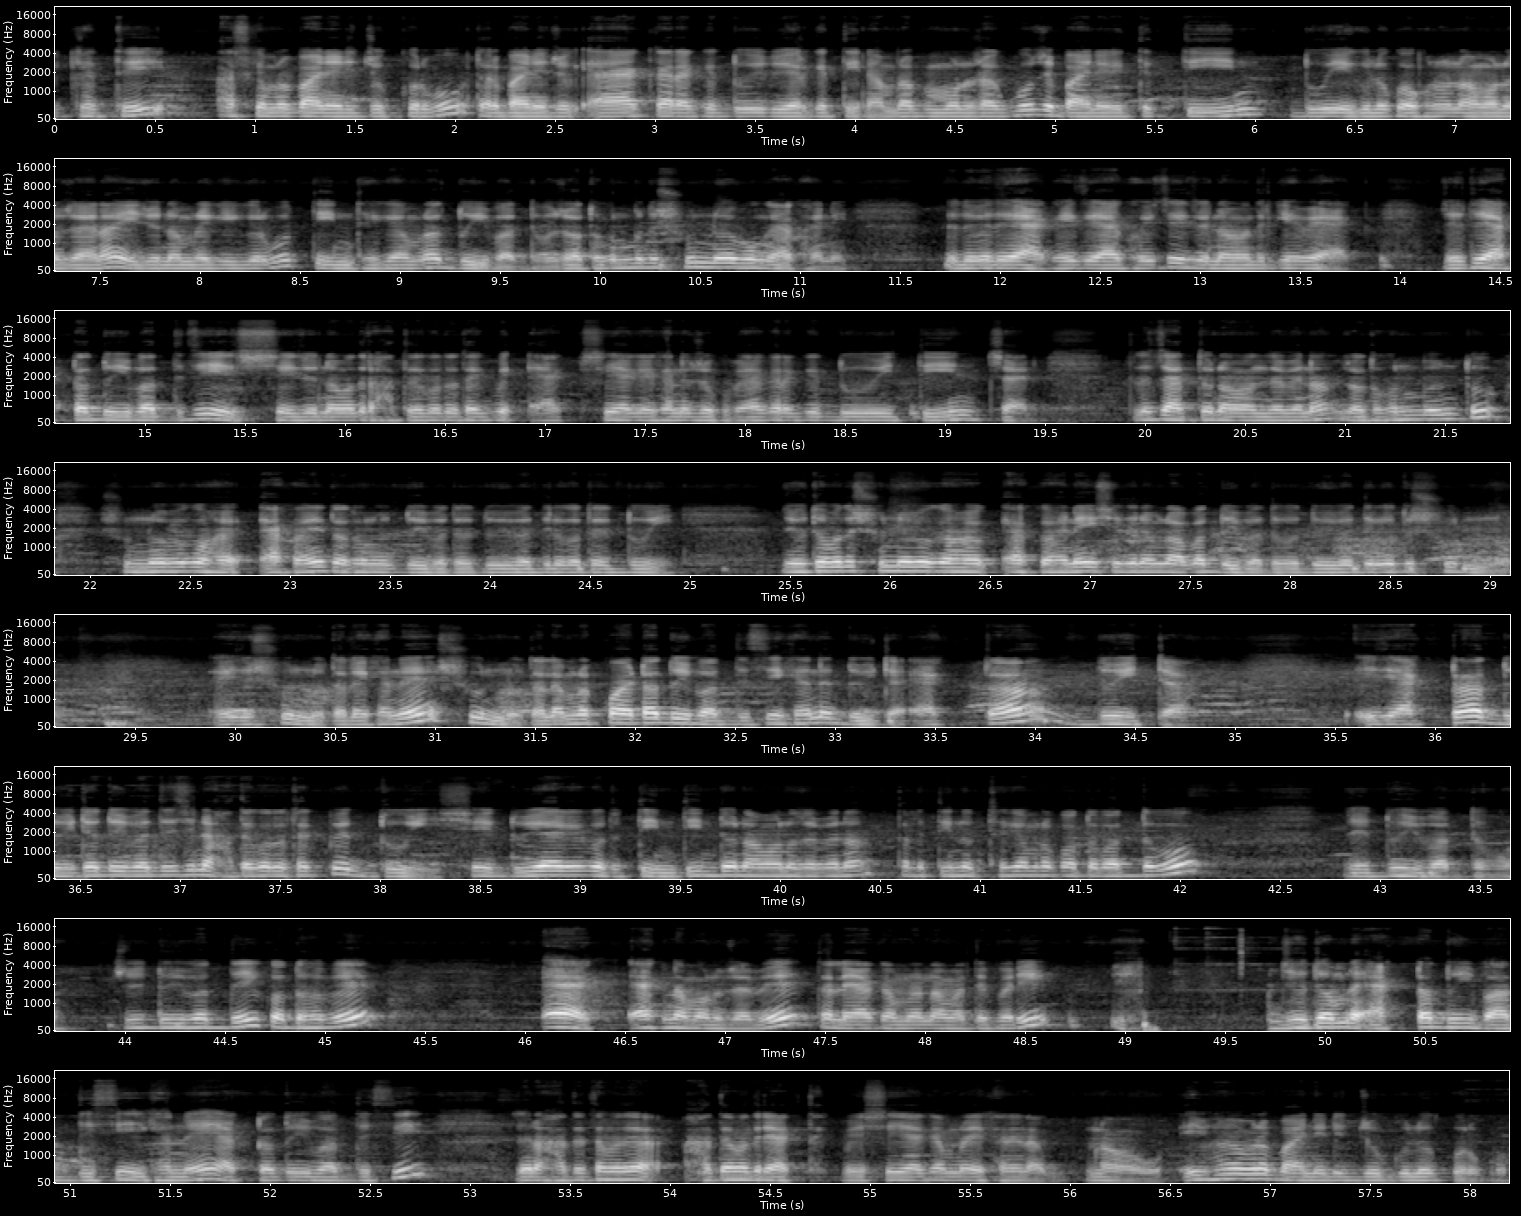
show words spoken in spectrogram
শিক্ষার্থী আজকে আমরা বাইনারি যোগ করব। তার বাইনারি যোগ এক আর একে দুই দুই আর একে তিন। আমরা মনে রাখব যে বাইনারিতে তিন, দুই এগুলো কখনো নামানো যায় না। এই জন্য আমরা কী করব? তিন থেকে আমরা দুই বাদ দেবো। যতক্ষণ পর্যন্ত শূন্য এবং এক হয়নি। যদি আমাদের এক এই যে এক হয়েছে এই জন্য আমাদের কী হবে এক। যেহেতু একটা দুই বাদ দিয়েছি সেই জন্য আমাদের হাতের কথা থাকবে এক। সে এক এখানে যোগ হবে। এক আর একে দুই, তিন, চার। তাহলে চার তো নামানো যাবে না। যতক্ষণ পর্যন্ত শূন্য এবং এক হয়নি, ততক্ষণ দুই বাদ দেবো। দুই বাদ দিলে কত দুই। যেহেতু আমাদের শূন্য এবং এক হয়নি, সেজন্য আমরা আবার দুই বাদ দেবো। দুই বাদ দিলে কত? শূন্য। এই যে শূন্য, তাহলে এখানে শূন্য, তাহলে আমরা কয়টা দুই বাদ দিচ্ছি এখানে দুইটা, একটা, দুইটা। এই যে একটা, দুইটা, দুই বাদ দিয়েছি না, হাতে কত থাকবে? দুই। সেই দুই আগে কত? তিন। তিন তো নামানো যাবে না। তাহলে তিনের থেকে আমরা কত বাদ দেবো? যে দুই বাদ দেবো। যদি দুই বাদ দেই, কত হবে? এক। এক নামানো যাবে। তাহলে এক আমরা নামাতে পারি। যেহেতু আমরা একটা, দুই বাদ দিছি এখানে, একটা, দুই বাদ দিছি যেন হাতে আমাদের হাতে আমাদের এক থাকবে, সেই এক আমরা এখানে নামাবো। এইভাবে আমরা বাইনারির যোগগুলো করব।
